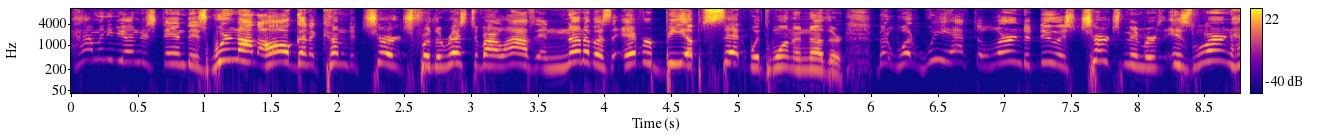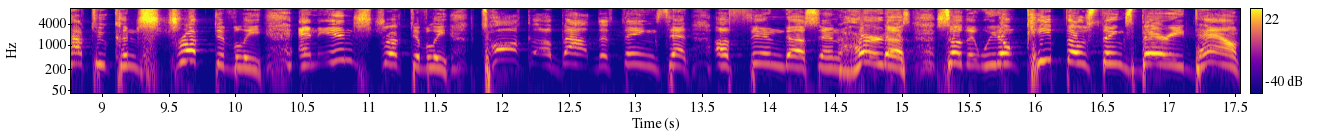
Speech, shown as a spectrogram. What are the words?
how many of you understand this? We're not all going to come to church for the rest of our lives and none of us ever be upset with one another. But what we have to learn to do as church members is learn how to constructively and instructively talk about the things that offend us and hurt us so that we don't keep those things buried down,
